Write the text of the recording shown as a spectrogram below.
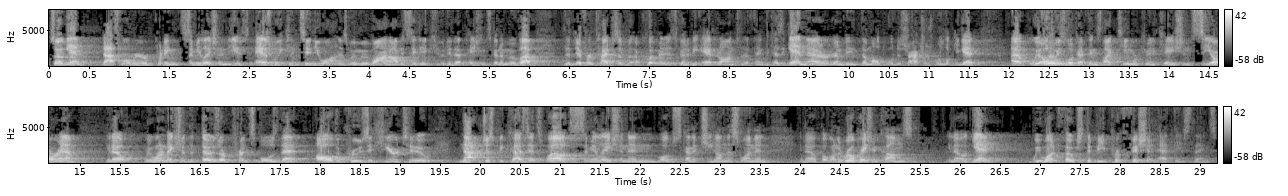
So again, that's where we were putting simulation into use. As we continue on, as we move on, obviously the acuity of that patient's going to move up. The different types of equipment is going to be added on to the thing because again, there are going to be the multiple distractors. We're looking at, uh, we always look at things like teamwork communication, CRM. You know, we want to make sure that those are principles that all the crews adhere to, not just because it's well, it's a simulation and we'll just kind of cheat on this one and you know, but when the real patient comes, you know, again, we want folks to be proficient at these things.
